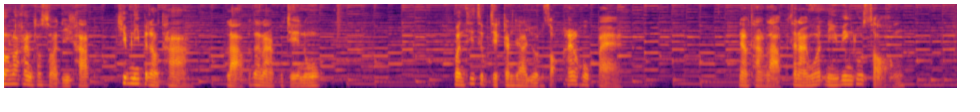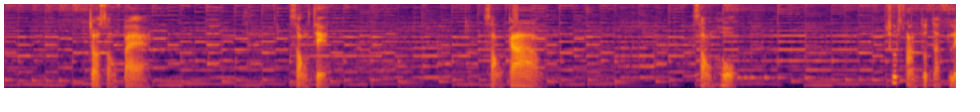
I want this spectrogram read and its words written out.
่องละคันทศสวัสดีครับ คลิปนี้เป็นแนวทางหลาวพัฒนากุเจนุก วันที่ 17 กันยายน 2568 แนวทางหลาวพัฒนางวดนี้วิ่งรูด 2 จอ28 27 29 26 ชุด 3 ตัวตัดเล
